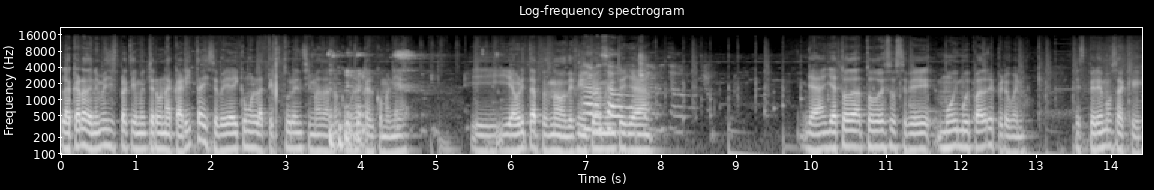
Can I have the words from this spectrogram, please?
la cara de Nemesis prácticamente era una carita y se veía ahí como la textura encimada, ¿no? Como una calcomanía. Y, y ahorita, pues no, definitivamente ya. Ya, ya toda, todo eso se ve muy, muy padre, pero bueno, esperemos a que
